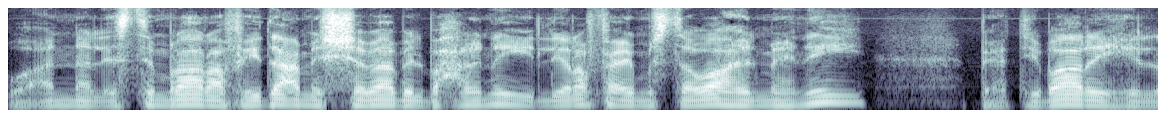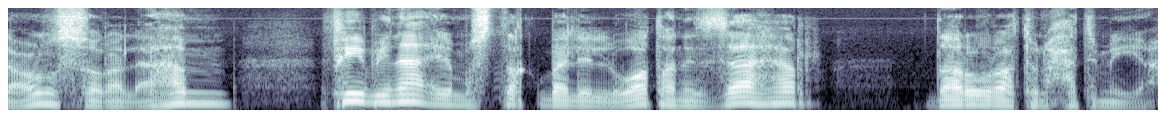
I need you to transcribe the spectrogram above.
وأن الاستمرار في دعم الشباب البحريني لرفع مستواه المهني باعتباره العنصر الأهم في بناء مستقبل الوطن الزاهر ضرورة حتمية.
